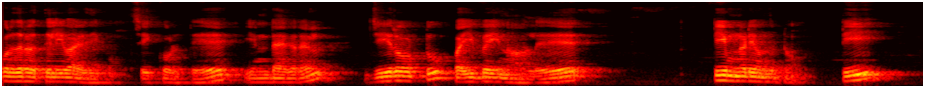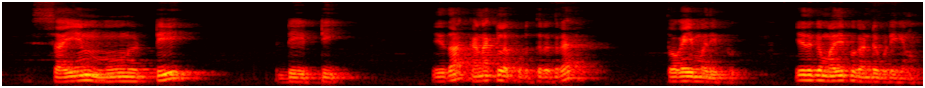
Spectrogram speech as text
ஒரு தடவை தெளிவாக எழுதிப்போம். Is equal to integral zero to pi by நாலு. டி முன்னாடி வந்துட்டோம். டி சைன் மூணு டி டிடி இதுதான் கணக்கில் கொடுத்துருக்கிற தொகை மதிப்பு. இதுக்கு மதிப்பு கண்டுபிடிக்கணும்.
